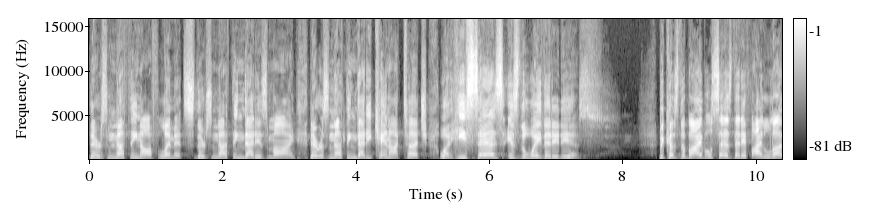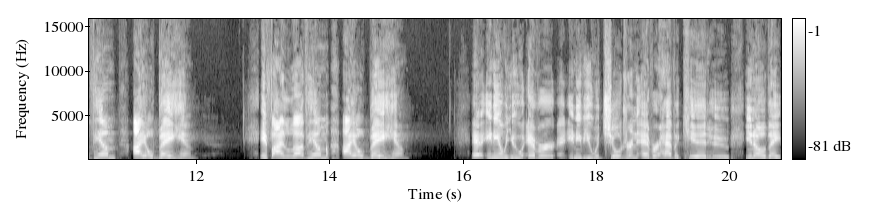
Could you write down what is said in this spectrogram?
There's nothing off limits, there's nothing that is mine, there is nothing that He cannot touch. What He says is the way that it is. Because the Bible says that if I love Him, I obey Him. If I love Him, I obey Him. Any of you ever, any of you with children ever have a kid who, you know, they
